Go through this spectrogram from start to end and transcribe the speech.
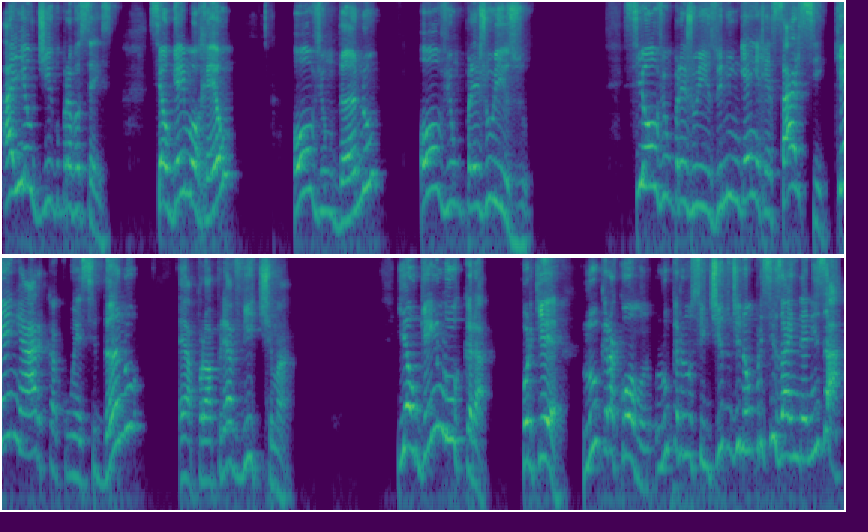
Aí eu digo para vocês: se alguém morreu, houve um dano, houve um prejuízo. Se houve um prejuízo e ninguém ressarce, quem arca com esse dano é a própria vítima. E alguém lucra. Porque lucra como? Lucra no sentido de não precisar indenizar.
